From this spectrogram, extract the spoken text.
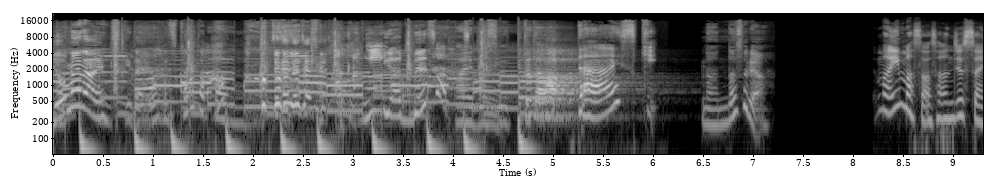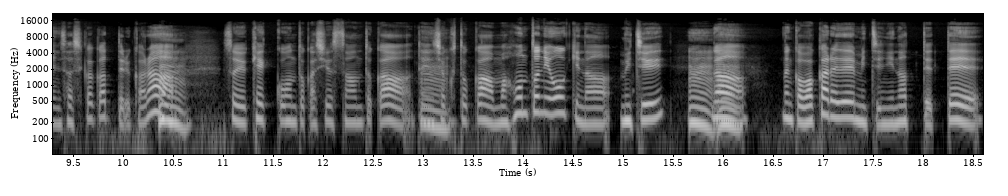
読めない好きだよ。疲れたいや別大好き。なんだそりゃまあ今さ30歳に差し掛かってるから、うん。そういう結婚とか出産とか転職とか、まあ本当に大きな道うんがなんか別れで道になってて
